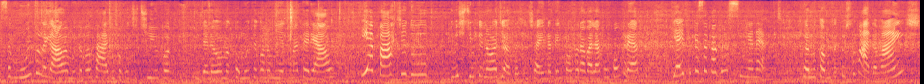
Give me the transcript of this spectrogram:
Isso é muito legal, é muita vantagem competitiva, entendeu? É com muita economia de material. E é parte do, do steel que não adianta. A gente ainda tem que trabalhar com concreto. E aí fica essa baguncinha, né? Que eu não tô muito acostumada, mas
